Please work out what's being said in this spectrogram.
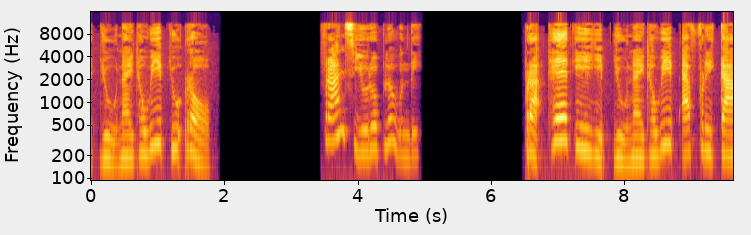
สอยู่ในทวีปยุโรป ఫ్రాన్స్ యూరోప్లో ఉంది ประเทศอียิปต์อยู่ในทวีปแอฟริกา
